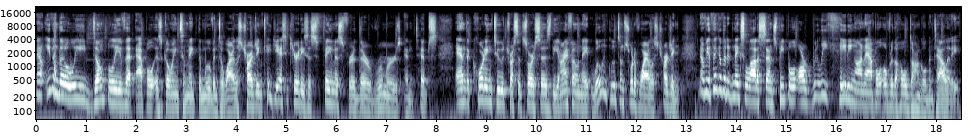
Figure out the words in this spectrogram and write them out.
Now, even though we don't believe that Apple is going to make the move into wireless charging, KGI Securities is famous for their rumors and tips. And according to trusted sources, the iPhone 8 will include some sort of wireless charging. Now, if you think of it, it makes a lot of sense. People are really hating on Apple over the whole dongle mentality.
